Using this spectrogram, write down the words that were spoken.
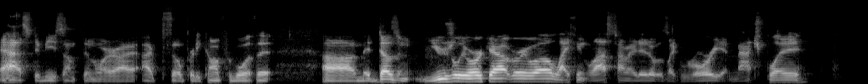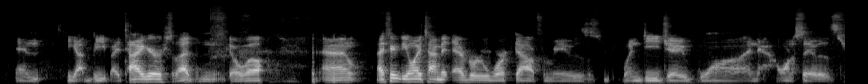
it has to be something where i, I feel pretty comfortable with it um, it doesn't usually work out very well. I think the last time I did it was like Rory at match play, and he got beat by Tiger, so that didn't go well. And I think the only time it ever worked out for me was when DJ won. I want to say it was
